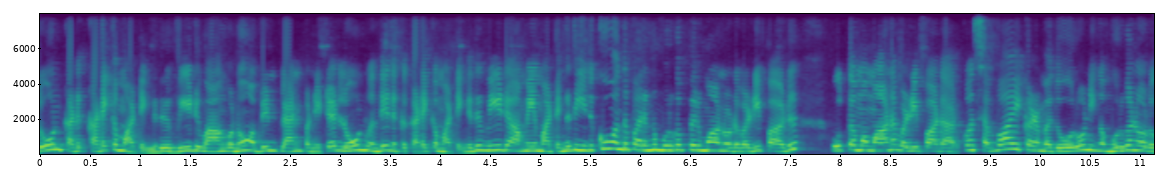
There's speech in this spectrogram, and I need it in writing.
லோன் கடை கிடைக்க மாட்டேங்குது. வீடு வாங்கணும் அப்படின்னு பிளான் பண்ணிட்டு லோன் வந்து எனக்கு கிடைக்க மாட்டேங்குது. வீடு அமைய மாட்டேங்குது. இதுக்கும் வந்து பாருங்கள் முருகப்பெருமானோட வழிபாடு உத்தமமான வழிபாடாக இருக்கும். செவ்வாய்க்கிழமை தோறும் நீங்கள் முருகனோட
